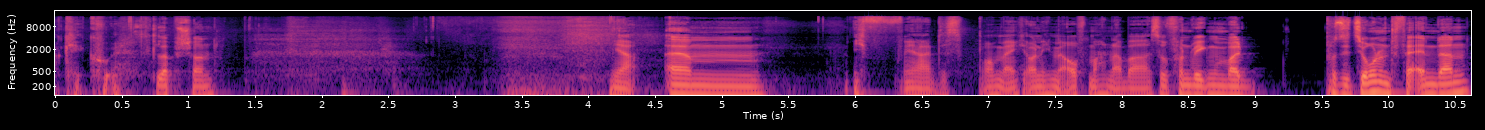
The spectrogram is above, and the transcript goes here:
Okay, cool. Ich glaube schon. Ja, ähm, ich, ja, das brauchen wir eigentlich auch nicht mehr aufmachen, aber so von wegen, weil Positionen verändern.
